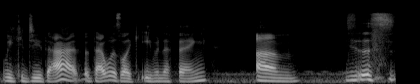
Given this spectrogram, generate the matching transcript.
we could do that. That that was like even a thing. Um, this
